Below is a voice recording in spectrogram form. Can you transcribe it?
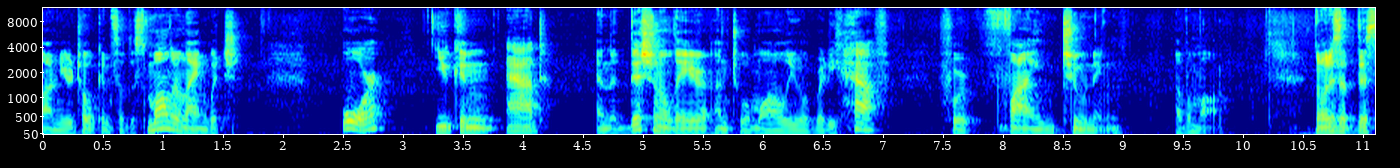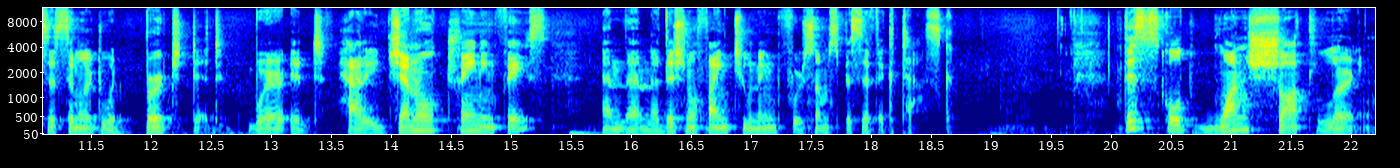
on your tokens of the smaller language, or you can add an additional layer onto a model you already have for fine tuning of a model. Notice that this is similar to what BERT did, where it had a general training phase and then additional fine tuning for some specific task. This is called one-shot learning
